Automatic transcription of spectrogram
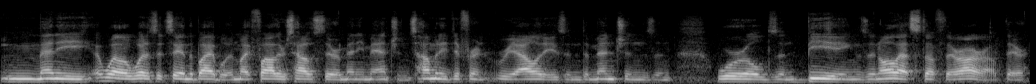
many. Well, what does it say in the Bible? In my Father's house there are many mansions. How many different realities and dimensions and worlds and beings and all that stuff there are out there.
